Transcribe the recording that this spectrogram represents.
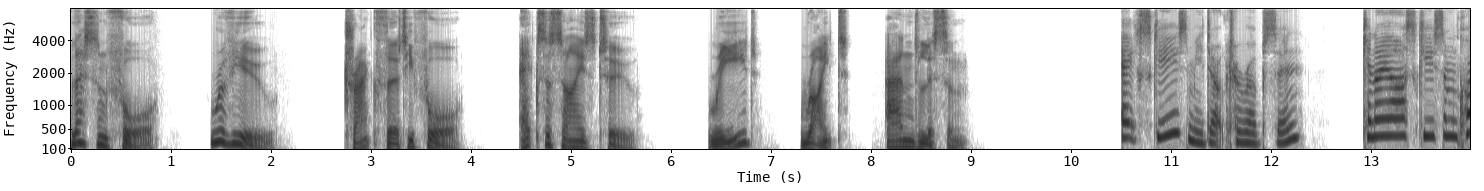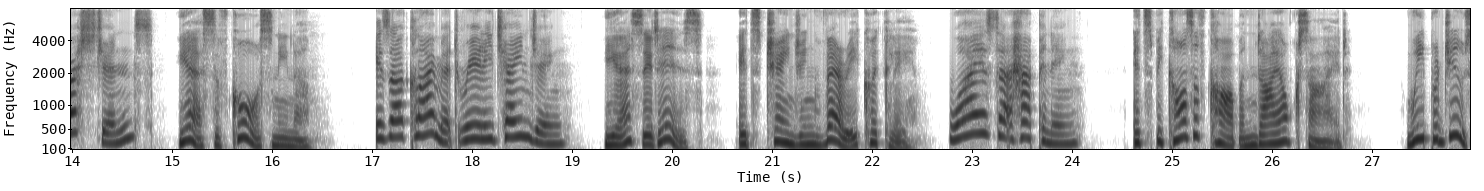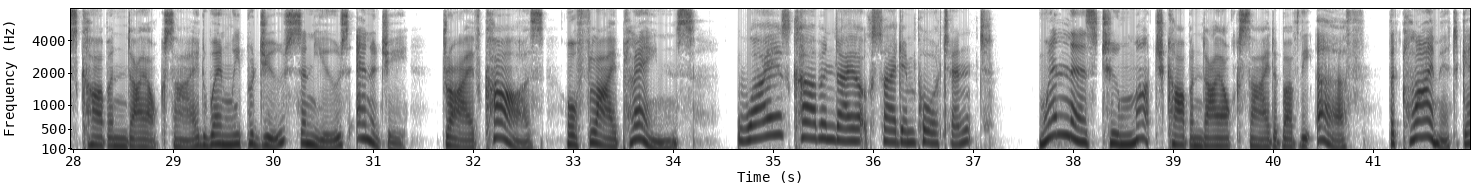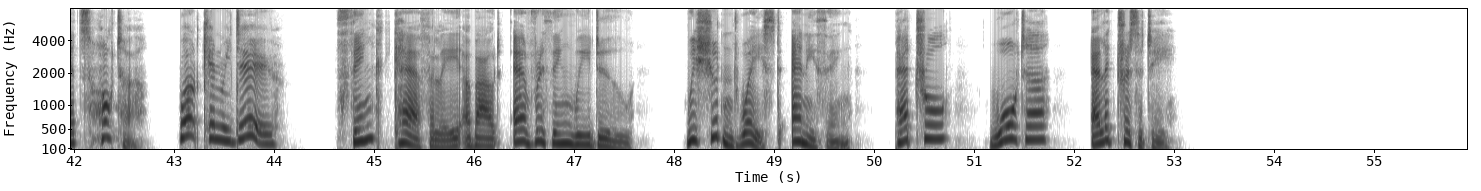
Lesson 4. Review. Track 34. Exercise 2. Read, write, and listen. Excuse me, Dr. Robson. Can I ask you some questions? Yes, of course, Nina. Is our climate really changing? Yes, it is. It's changing very quickly. Why is that happening? It's because of carbon dioxide. We produce carbon dioxide when we produce and use energy, drive cars, or fly planes. Why is carbon dioxide important? When there's too much carbon dioxide above the Earth, the climate gets hotter. What can we do? Think carefully about everything we do. We shouldn't waste anything petrol, water, electricity.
